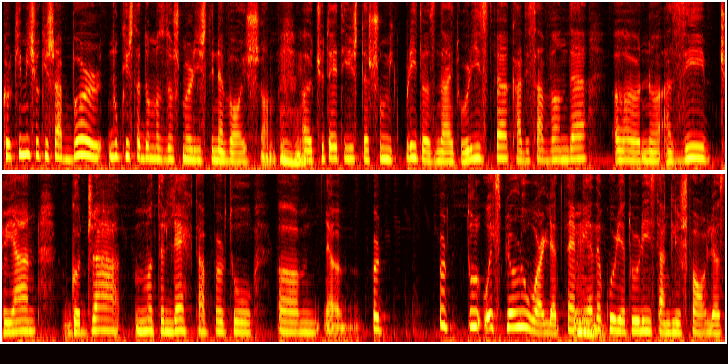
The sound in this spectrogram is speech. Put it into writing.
kërkimi që kisha bërë nuk ishte domosdoshmërisht i nevojshëm. Mm -hmm. Qyteti ishte shumë mikpritës ndaj turistëve, ka disa vende në Azi që janë goxha më të lehta për t'u um, për për t'u eksploruar le të themi mm -hmm. edhe kur je turist anglishtfolës.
